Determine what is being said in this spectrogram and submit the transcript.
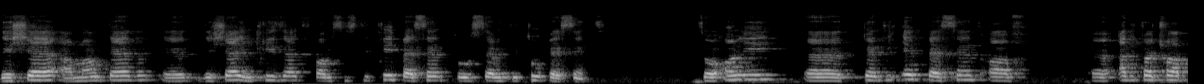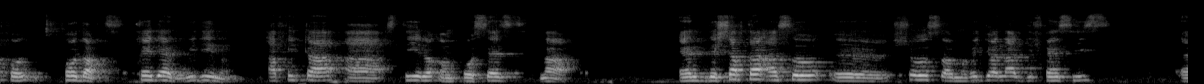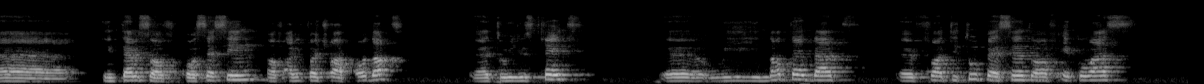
the share amounted, uh, the share increased from 63% to 72%. So only 28% uh, of agricultural pro products traded within Africa are still unprocessed now. And the chapter also uh, shows some regional differences uh, in terms of processing of agricultural products. Uh, to illustrate, uh, we noted that 42% uh, of ECOWAS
